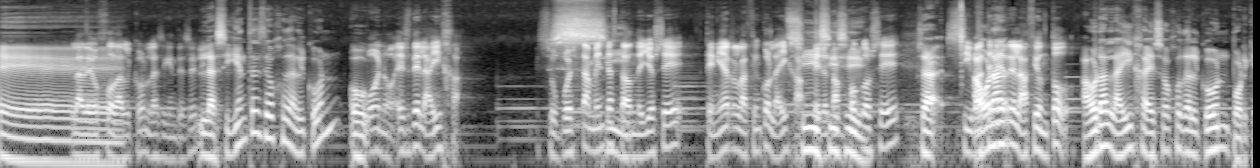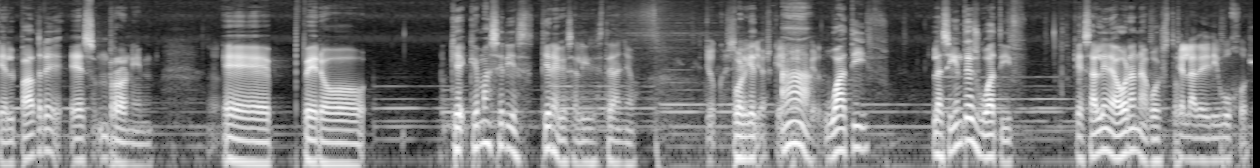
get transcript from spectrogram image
Eh, la de Ojo de Halcón, la siguiente serie. ¿La siguiente es de Ojo de Halcón? O... Bueno, es de la hija. Supuestamente, Sí. hasta donde yo sé, tenía relación con la hija, Sí, pero sí, tampoco sé O sea, si va ahora- a tener relación todo. Ahora la hija es Ojo de Halcón porque el padre es Ronin. Eh, pero... ¿qué, qué más series tiene que salir este año? Yo qué sé, Porque... que ah. What If. La siguiente es What If. Que sale ahora en agosto. Que es la de dibujos.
